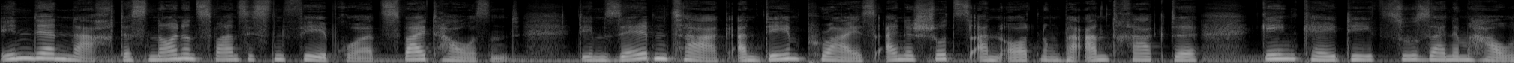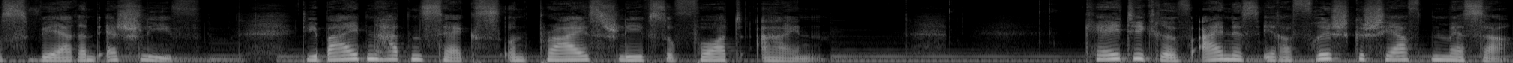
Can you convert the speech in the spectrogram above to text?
In der Nacht des 29. Februar 2000, demselben Tag, an dem Price eine Schutzanordnung beantragte, ging Katie zu seinem Haus, während er schlief. Die beiden hatten Sex und Price schlief sofort ein. Katie griff eines ihrer frisch geschärften Messer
